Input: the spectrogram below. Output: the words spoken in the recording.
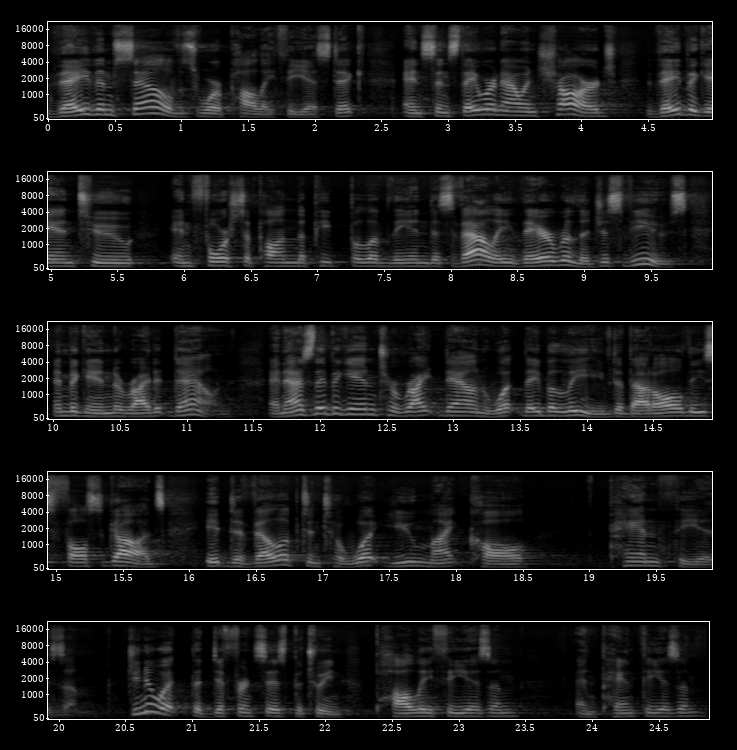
They themselves were polytheistic, and since they were now in charge, they began to enforce upon the people of the Indus Valley their religious views and began to write it down. And as they began to write down what they believed about all these false gods, it developed into what you might call pantheism. Do you know what the difference is between polytheism and pantheism?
